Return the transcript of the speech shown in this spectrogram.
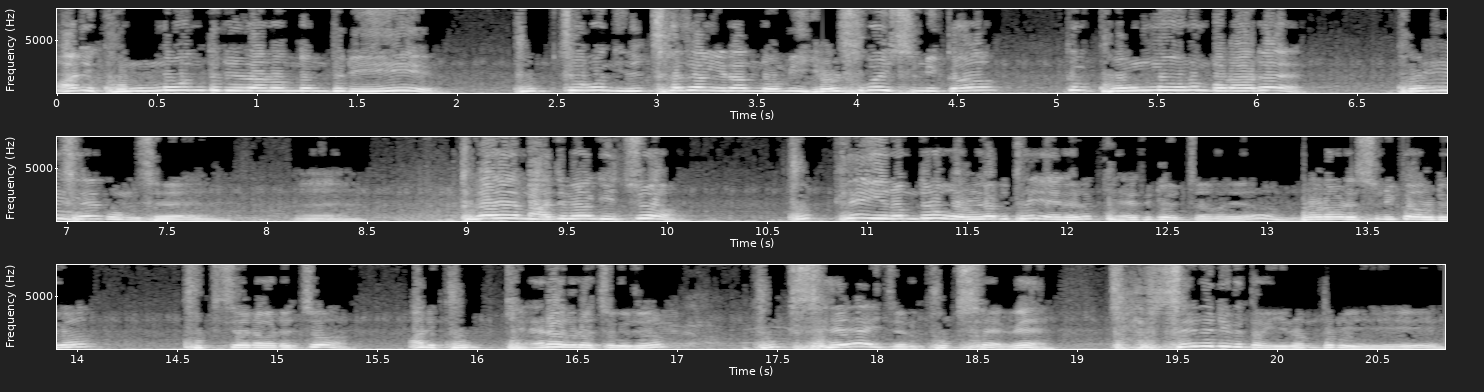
아니, 공무원들이라는 놈들이 국정원 1차장이라는 놈이 이럴 수가 있습니까? 그럼 공무원은 뭐라 그래? 공세, 공세. 예. 그 다음에 마지막 있죠? 국회 이놈들은 원래부터 얘네들 개들이었잖아요. 뭐라 그랬습니까, 우리가? 국세라 그랬죠? 아니, 국개라 그랬죠, 그죠? 국세야, 이제는 국세. 왜? 잡새들이거든, 이놈들이.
